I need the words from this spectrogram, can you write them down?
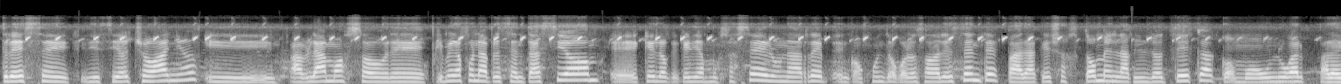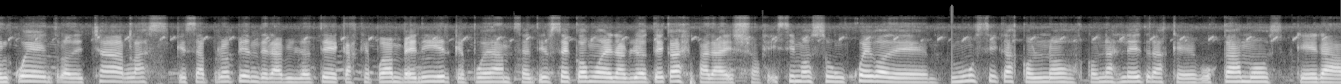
13 y 18 años, y hablamos sobre, primero fue una presentación, eh, qué es lo que queríamos hacer, una red en conjunto con los adolescentes para que ellos tomen la biblioteca como un lugar para encuentro, de charlas, que se apropien de las bibliotecas, que puedan venir, que puedan sentirse cómodos en la biblioteca, es para ello. Hicimos un juego de músicas con, unos, con unas letras que buscamos, que era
